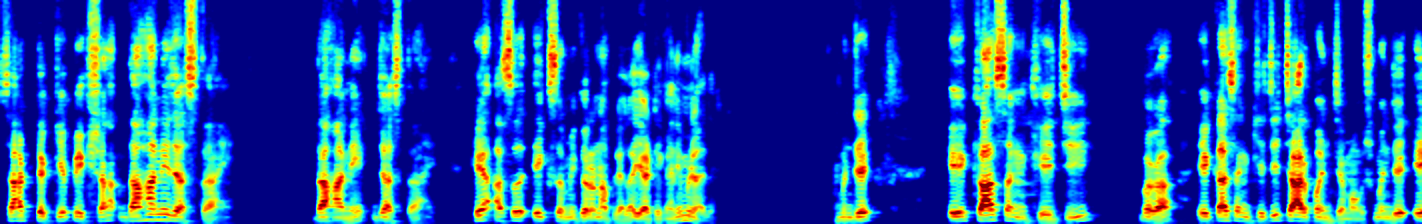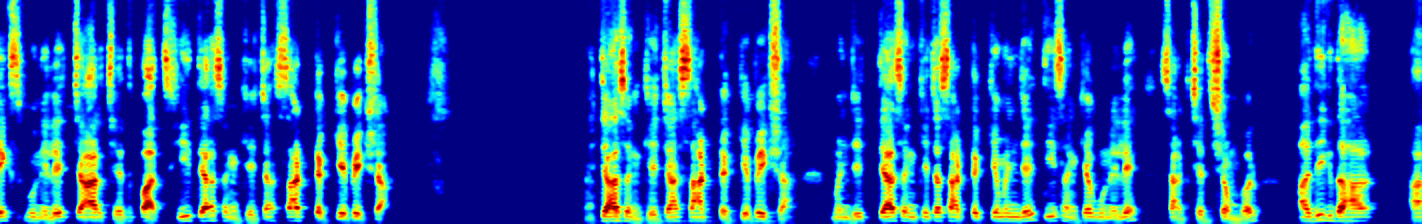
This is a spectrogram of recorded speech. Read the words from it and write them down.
साठ टक्के पेक्षा दहाने जास्त आहे. दहाने जास्त आहे. हे असं एक समीकरण आपल्याला या ठिकाणी मिळाले. म्हणजे एका संख्येची बघा एका संख्येची चार पंचमांश म्हणजे एक्स गुणिले चार छेद पाच ही त्या संख्येच्या साठ टक्केपेक्षा. त्या संख्येच्या साठ टक्केपेक्षा म्हणजे त्या संख्येच्या साठ टक्के म्हणजे ती संख्या गुणिले साठ छेद शंभर अधिक दहा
